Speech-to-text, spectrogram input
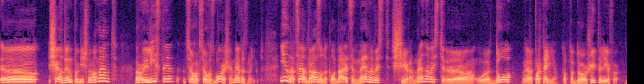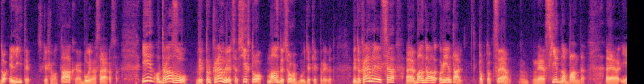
е, ще один побічний момент. Роялісти цього всього зборища не визнають. І на це одразу накладається ненависть, щира ненависть е, до е, Портеньо, тобто до жителів, до еліти, скажімо так, е, Буенос-Айреса. І одразу відокремлюються всі, хто мав до цього будь-який привід. Відокремлюється банда Орієнталь. Тобто це не східна банда, е, і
